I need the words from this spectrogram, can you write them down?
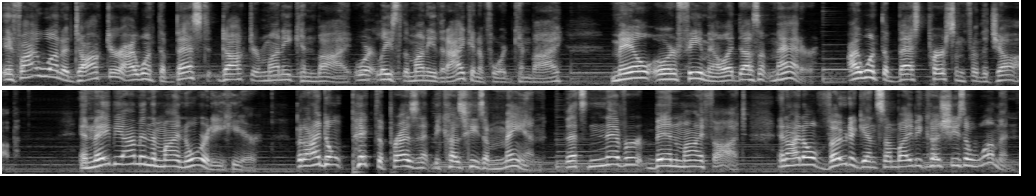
If I want a doctor, I want the best doctor money can buy, or at least the money that I can afford can buy. Male or female, it doesn't matter. I want the best person for the job. And maybe I'm in the minority here, but I don't pick the president because he's a man. That's never been my thought. And I don't vote against somebody because she's a woman.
